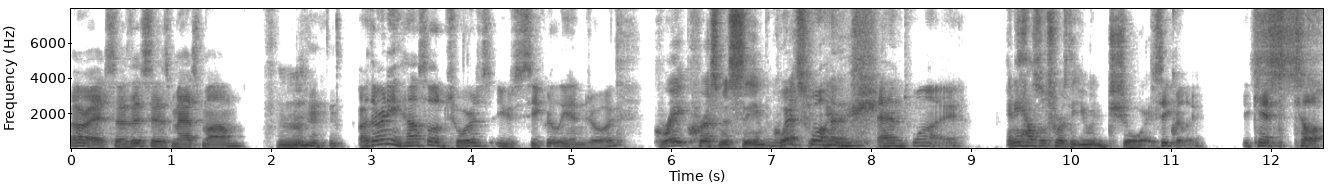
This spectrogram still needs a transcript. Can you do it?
All right, so this is Matt's mom. Hmm? Are there any household chores you secretly enjoy? Great Christmas themed Which question. ones here. and why? Any household chores that you enjoy? Secretly. You can't tell a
